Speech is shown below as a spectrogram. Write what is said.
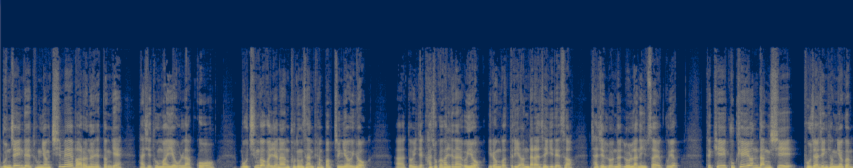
문재인 대통령 침해 발언을 했던 게 다시 도마 위에 올랐고 모친과 관련한 부동산 편법 증여 의혹, 아, 또 이제 가족과 관련한 의혹 이런 것들이 연달아 제기돼서 자질 논란에 휩싸였고요. 특히 국회의원 당시 보좌진 경력금,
